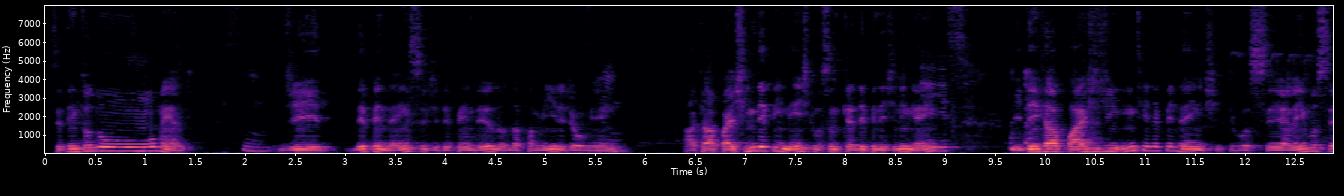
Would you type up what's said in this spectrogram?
Você tem todo um momento Sim. de dependência, de depender da, da família, de alguém. Sim. Aquela parte independente, que você não quer depender de ninguém. Isso. E tem aquela parte de interdependente, que você, além de você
